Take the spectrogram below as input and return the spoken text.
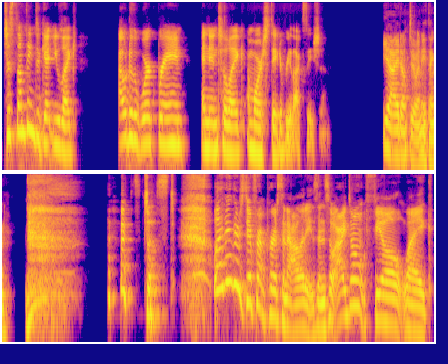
Just something to get you like out of the work brain and into like a more state of relaxation. Yeah, I don't do anything. it's just, well, I think there's different personalities. And so I don't feel like,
